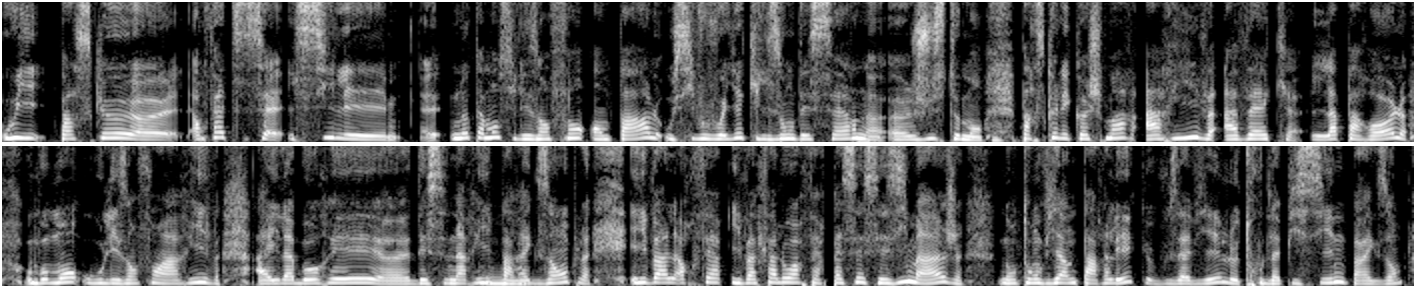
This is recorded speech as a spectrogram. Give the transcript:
Oui, parce que euh, en fait, si les, euh, notamment si les enfants en parlent ou si vous voyez qu'ils ont des cernes, euh, justement, parce que les cauchemars arrivent avec la parole au moment où les enfants arrivent à élaborer euh, des scénarios, par exemple, et il va leur faire, il va falloir faire passer ces images dont on vient de parler, que vous aviez, le trou de la piscine, par exemple,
